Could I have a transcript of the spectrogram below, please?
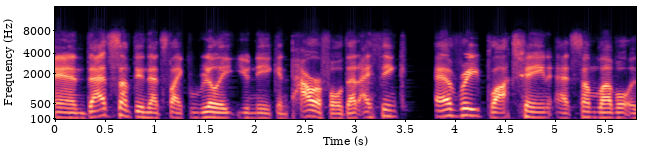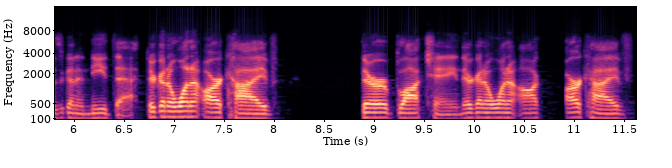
And that's something that's like really unique and powerful that I think every blockchain at some level is going to need that. They're going to want to archive their blockchain. They're going to want to ar- archive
